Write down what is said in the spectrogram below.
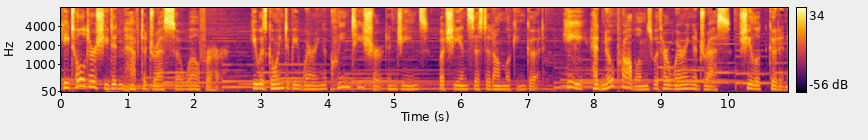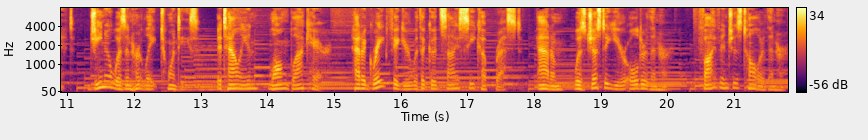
He told her she didn't have to dress so well for her. He was going to be wearing a clean t shirt and jeans, but she insisted on looking good. He had no problems with her wearing a dress, she looked good in it. Gina was in her late 20s, Italian, long black hair, had a great figure with a good sized C cup breast. Adam was just a year older than her, five inches taller than her.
